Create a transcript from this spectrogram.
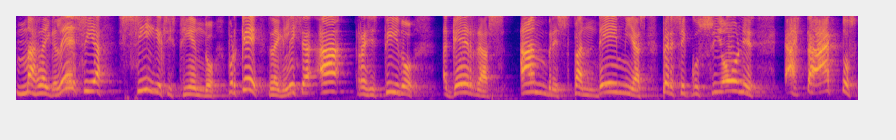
Mas la iglesia sigue existiendo. ¿Por qué? La iglesia ha resistido guerras, hambres, pandemias, persecuciones, hasta actos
